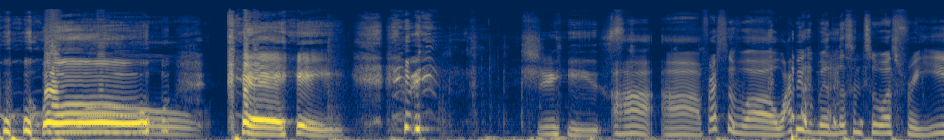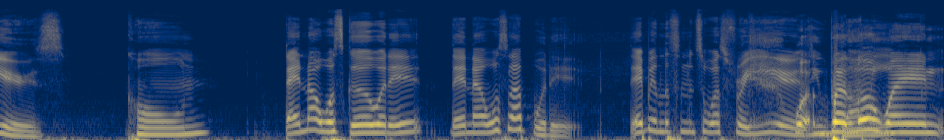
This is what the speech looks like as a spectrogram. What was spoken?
"Whoa, okay." Jeez. uh, uh. First of all, white people been listening to us for years. Coon, they know what's good with it. They know what's up with it. They've been listening to us for years. Well, but Lil. Wayne,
